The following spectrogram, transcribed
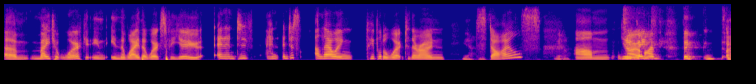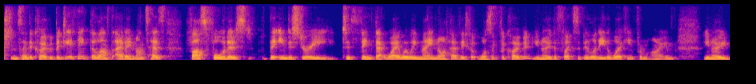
um, make it work in in the way that works for you and and, and and just allowing people to work to their own Yeah. styles Yeah. um you do you know think i'm the I shouldn't say the COVID, but do you think the last 18 months has fast forwarded the industry to think that way where we may not have if it wasn't for COVID? You know, the flexibility, the working from home, you know,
